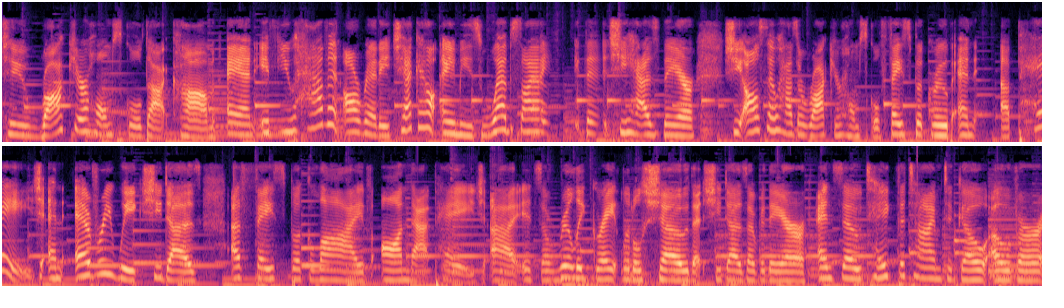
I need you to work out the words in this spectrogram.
to rockyourhomeschool.com. And if you haven't already, check out Amy's website that she has there. She also has a Rock Your Homeschool Facebook group and a page. And every week she does a Facebook Live on that page. Uh, it's a really great little show that she does over there. And so take the time to go over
